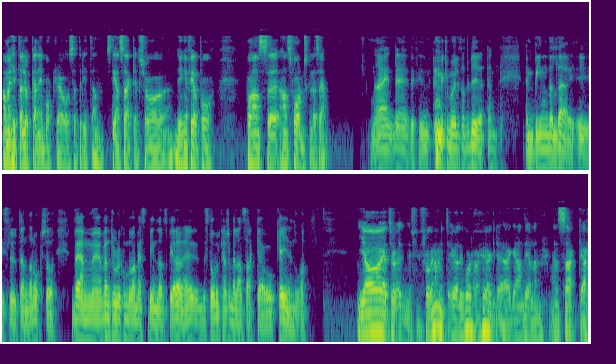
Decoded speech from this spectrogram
ja, men hittar luckan i bortre och sätter dit den stensäkert. Så det är inget fel på, på hans, hans form skulle jag säga. Nej, det, det finns mycket möjligt att det blir en, en bindel där i, i slutändan också. Vem, vem tror du kommer vara mest bindlad spelare? Det står väl kanske mellan Saka och Kane då? Ja, jag tror, frågan om inte Ödegård har högre ägarandel än, än Saka.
